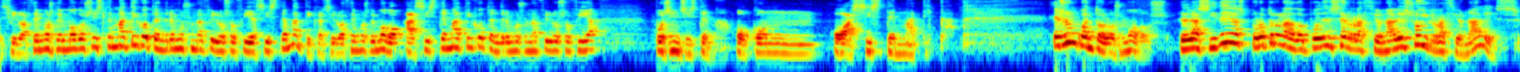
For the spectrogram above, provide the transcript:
Si lo hacemos de modo sistemático tendremos una filosofía sistemática, si lo hacemos de modo asistemático tendremos una filosofía pues sin sistema o, con, o asistemática. Eso en cuanto a los modos. Las ideas, por otro lado, pueden ser racionales o irracionales.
